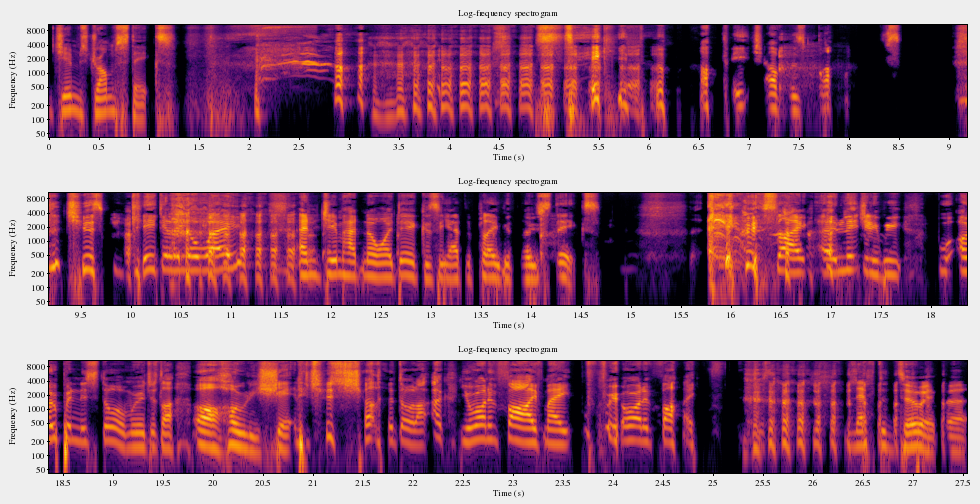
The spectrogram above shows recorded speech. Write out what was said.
Jim's drumsticks, sticking them up each other's butts, just giggling away. and Jim had no idea because he had to play with those sticks. it was like uh, literally we opened this door and we were just like, "Oh, holy shit!" And just shut the door like, "Okay, "You're on in five, mate. We're on in five. Just left them to it, but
